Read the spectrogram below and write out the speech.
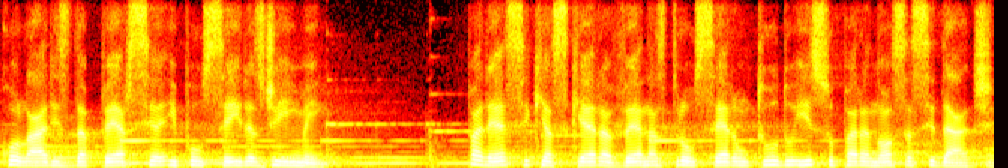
colares da Pérsia e pulseiras de Imen. Parece que as queravenas trouxeram tudo isso para nossa cidade.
